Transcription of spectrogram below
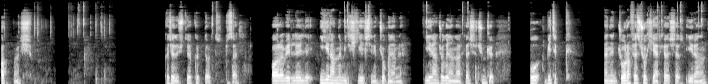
60. Kaça düştü? 44. Güzel. O ara birileriyle İran'la bir ilişki geliştireyim. Çok önemli. İran çok önemli arkadaşlar. Çünkü bu bir tık yani coğrafyası çok iyi arkadaşlar İran'ın.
